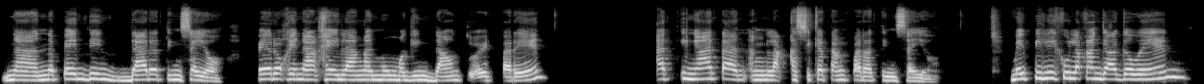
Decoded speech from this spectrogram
na napending darating sa'yo. Pero kinakailangan mong maging down to earth pa rin. At ingatan ang kasikatang parating sa'yo. May pelikula kang gagawin?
